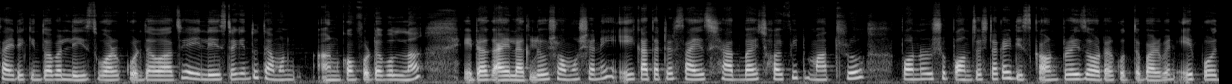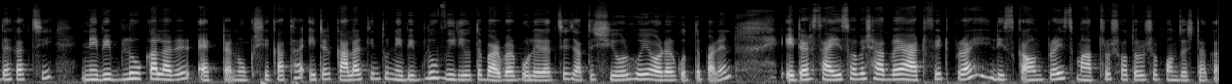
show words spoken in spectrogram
সাইডে কিন্তু আবার লেস ওয়ার্ক করে দেওয়া আছে। এই লেসটা কিন্তু তেমন আনকমফোর্টেবল না। এটা গায়ে লাগলেও সমস্যা নেই। এই কাঁথাটার সাইজ সাত বাই ছয় ফিট মাত্র পনেরোশো পঞ্চাশ টাকায় ডিসকাউন্ট প্রাইসে অর্ডার করতে পারবেন। এরপরে দেখাচ্ছি নেভি ব্লু কালারের একটা নকশি কাঁথা। এটার কালার কিন্তু নেভি ব্লু ভিডিওতে বারবার বলে রাখছি, যাতে শিওর হয়ে অর্ডার করতে পারেন। এটার সাইজ হবে সাত বাই আট ফিট প্রায় ডিসকাউন্ট প্রাইস মাত্র সতেরোশো পঞ্চাশ টাকা।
